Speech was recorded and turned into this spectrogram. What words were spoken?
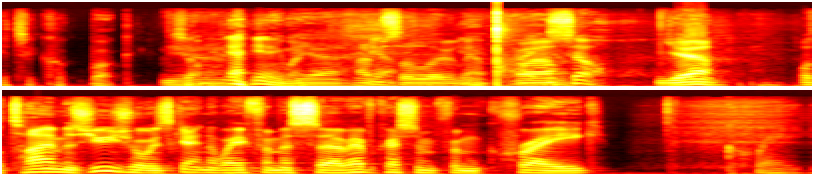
it's a cookbook. So Yeah. anyway, Yeah, absolutely. yeah. Well, So, yeah. Well, time as usual is getting away from us. Uh, we have a question from Craig. Craig.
